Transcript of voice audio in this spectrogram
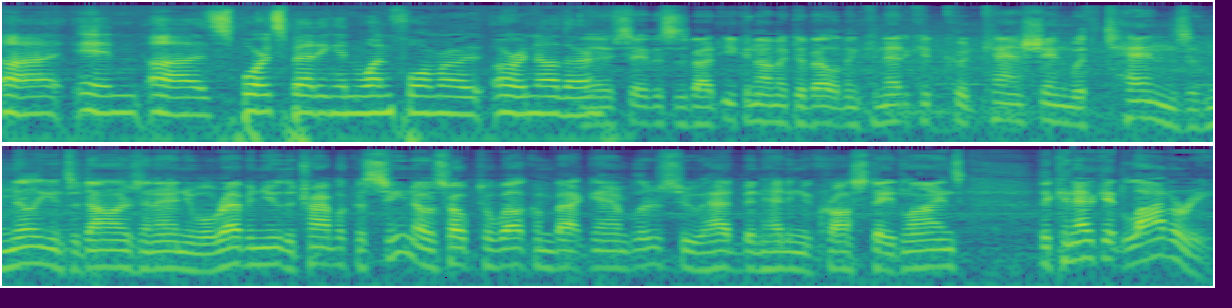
uh, in uh, sports betting in one form or, or another. They say this is about economic development. Connecticut could cash in with tens of millions of dollars in annual revenue. The tribal casinos hope to welcome back gamblers who had been heading across state lines. The Connecticut Lottery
